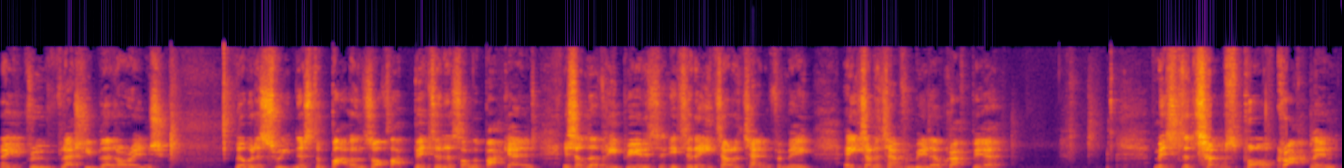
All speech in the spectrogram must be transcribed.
Grapefruit, fleshy blood orange, a little bit of sweetness to balance off that bitterness on the back end. It's a lovely beer, it's, it's an 8 out of 10 for me. 8 out of 10 for Real Craft Beer. Mr Tubs Pork Crackling,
